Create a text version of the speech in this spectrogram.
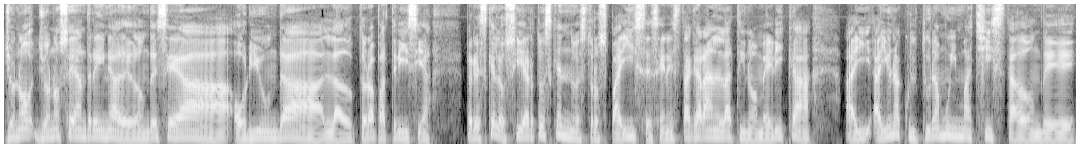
Yo no, yo no sé, Andreina, de dónde sea oriunda la doctora Patricia, pero es que lo cierto es que en nuestros países, en esta gran Latinoamérica, hay, hay una cultura muy machista donde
